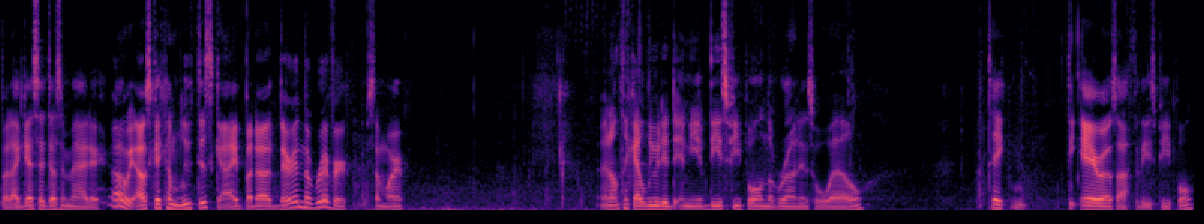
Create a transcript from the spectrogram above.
But I guess it doesn't matter. Oh, I was gonna come loot this guy, but uh, they're in the river somewhere. I don't think I looted any of these people on the run as well. take the arrows off of these people.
